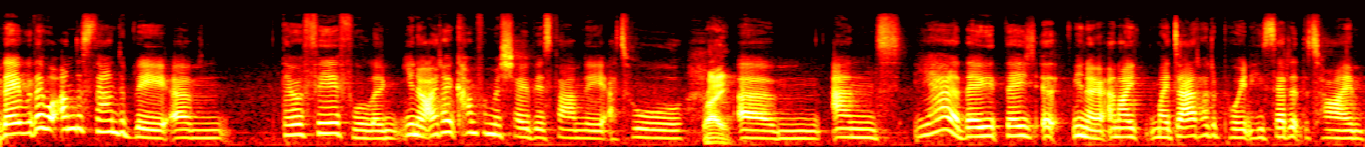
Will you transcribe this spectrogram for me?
they were they were understandably. Um, they were fearful, and you know, I don't come from a showbiz family at all. Right. Um, and yeah, they they uh, you know, and I my dad had a point. He said at the time,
